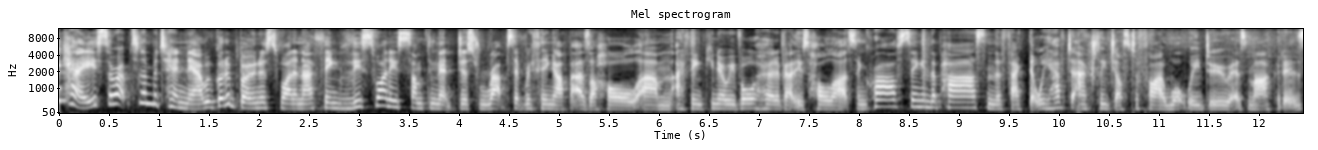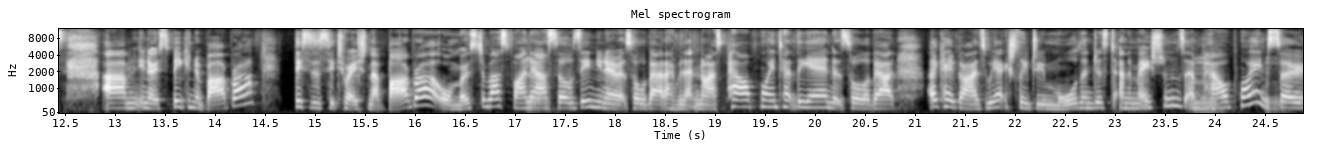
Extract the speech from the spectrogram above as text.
Okay, so we're up to number 10 now. We've got a bonus one, and I think this one is something that just wraps everything up as a whole. Um, I think, you know, we've all heard about this whole arts and crafts thing in the past and the fact that we have to actually justify what we do as marketers. Um, you know, speaking to Barbara, this is a situation that Barbara or most of us find Yeah. ourselves in. You know, it's all about having that nice PowerPoint at the end. It's all about, okay, guys, we actually do more than just animations and Mm. PowerPoint. So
